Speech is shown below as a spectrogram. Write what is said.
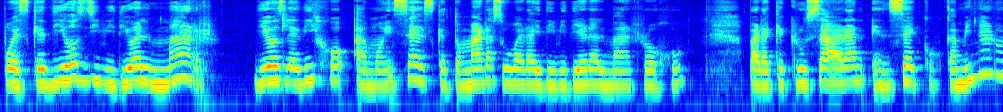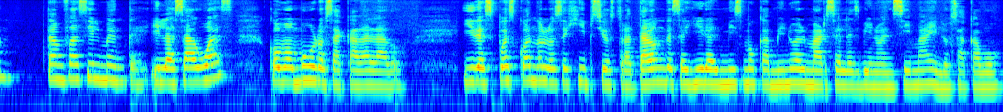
Pues que Dios dividió el mar. Dios le dijo a Moisés que tomara su vara y dividiera el mar rojo para que cruzaran en seco. Caminaron tan fácilmente y las aguas como muros a cada lado. Y después cuando los egipcios trataron de seguir el mismo camino, el mar se les vino encima y los acabó.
